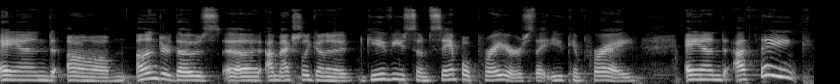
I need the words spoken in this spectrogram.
and um, under those, uh, I'm actually going to give you some sample prayers that you can pray. And I think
